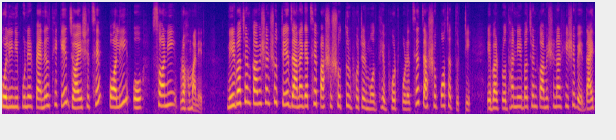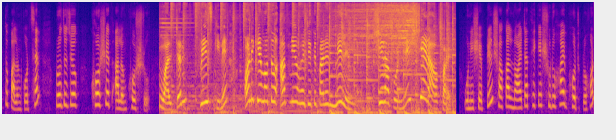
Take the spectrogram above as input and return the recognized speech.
কলি নিপুণের প্যানেল থেকে জয় এসেছে পলি ও সনি রহমানের। নির্বাচন কমিশন সূত্রে জানা গেছে পাঁচশো সত্তর ভোটের মধ্যে ভোট পড়েছে চারশো পঁচাত্তরটি। এবার প্রধান নির্বাচন কমিশনার হিসেবে দায়িত্ব পালন করছেন প্রযোজক খোরশেদ আলম খসরু। ওয়ালটন ফ্রিজ কিনে অনেকের মতো আপনিও হয়ে যেতে পারেন মেলেনিয়া সেরা পণ্যের সেরা অফার। উনিশ এপ্রিল সকাল নয়টা থেকে শুরু হয় ভোট গ্রহণ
